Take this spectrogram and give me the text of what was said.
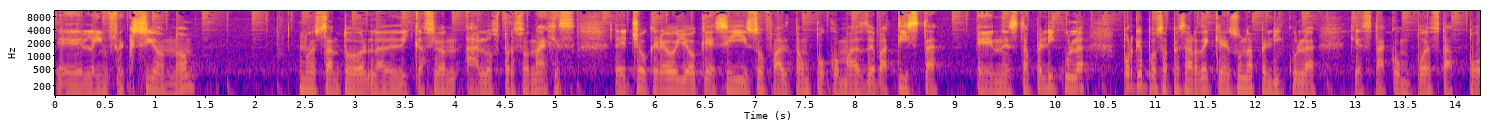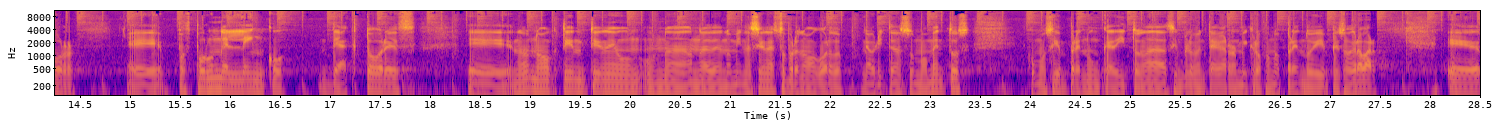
eh, la infección, ¿no? No es tanto la dedicación a los personajes. De hecho, creo yo que sí hizo falta un poco más de Batista en esta película, porque pues a pesar de que es una película que está compuesta por, eh, pues por un elenco de actores, eh, no, tiene una, una, denominación esto, pero no me acuerdo ahorita en estos momentos. Como siempre, nunca edito nada, simplemente agarro el micrófono, prendo y empiezo a grabar. Eh,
